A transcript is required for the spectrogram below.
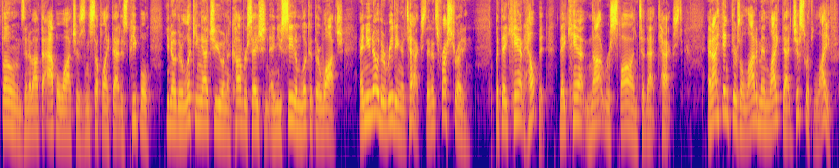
phones and about the Apple Watches and stuff like that is people, you know, they're looking at you in a conversation and you see them look at their watch and you know they're reading a text and it's frustrating, but they can't help it. They can't not respond to that text. And I think there's a lot of men like that just with life.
